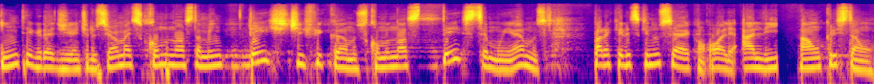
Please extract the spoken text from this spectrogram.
íntegra diante do Senhor, mas como nós também testificamos, como nós testemunhamos para aqueles que nos cercam. Olha, ali há um cristão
